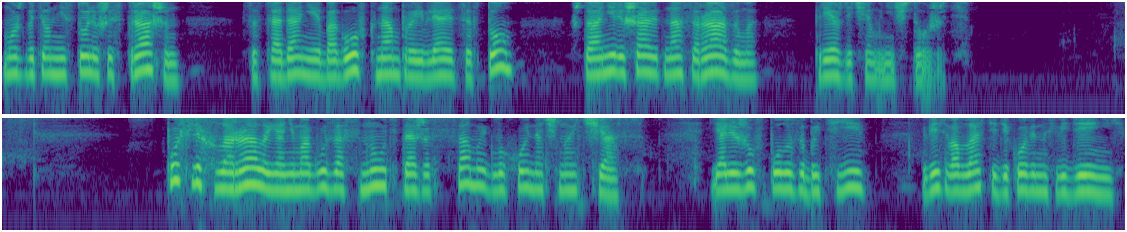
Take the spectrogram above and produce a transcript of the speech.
Может быть, он не столь уж и страшен. Сострадание богов к нам проявляется в том, что они лишают нас разума, прежде чем уничтожить. После хлорала я не могу заснуть даже в самый глухой ночной час. Я лежу в полузабытии, весь во власти диковинных видений.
